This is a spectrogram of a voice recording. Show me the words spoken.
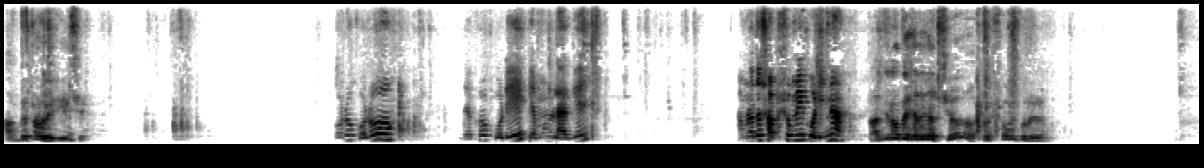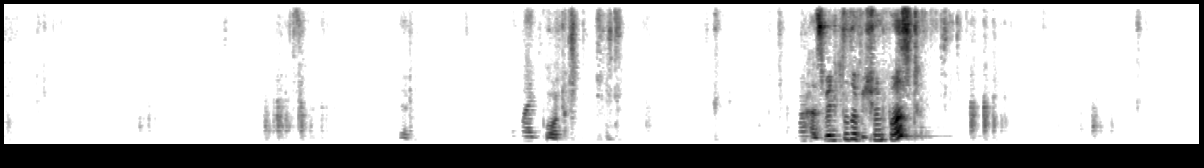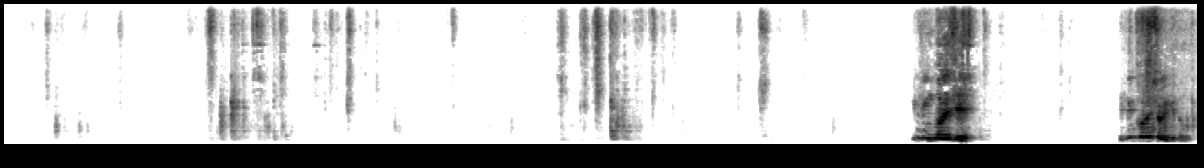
হাত ব্যথা হয়ে গিয়েছে। করো করো। দেখো করে কেমন লাগে। আমরা তো সবসময় করি না। তার জন্য তো হেরে যাচ্ছি সবসময় করে গড আমার হাজবেন্ড তো তো ভীষণ ফার্স্ট করেছে? চিটিং করেছ নাকি তুমি?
